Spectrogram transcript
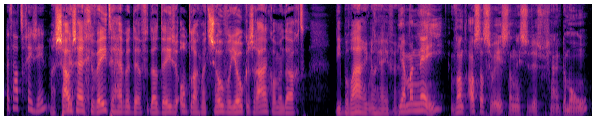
het had geen zin. Maar zou Ja. zij geweten hebben de- dat deze opdracht met zoveel jokers eraan kwam en dacht, die bewaar ik nog even. Ja, maar nee, want als dat zo is, dan is ze dus waarschijnlijk de mol.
